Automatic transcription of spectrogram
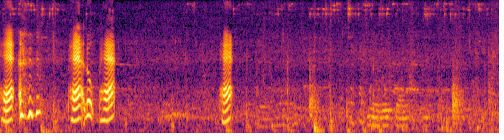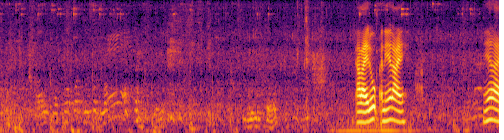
แพะ แพะลูกแพะ แพะ อะไรลูก อันนี้อะไร อันนี้อะไร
